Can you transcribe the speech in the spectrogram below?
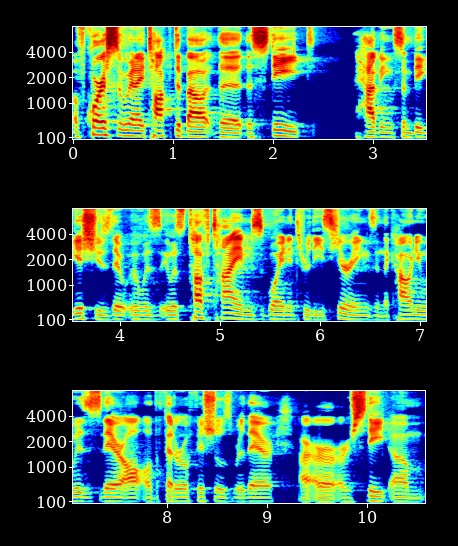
Of course, when I talked about the the state having some big issues. It, it, was it was tough times going in through these hearings, and the county was there. All, all the federal officials were there. Our, our, our state um,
